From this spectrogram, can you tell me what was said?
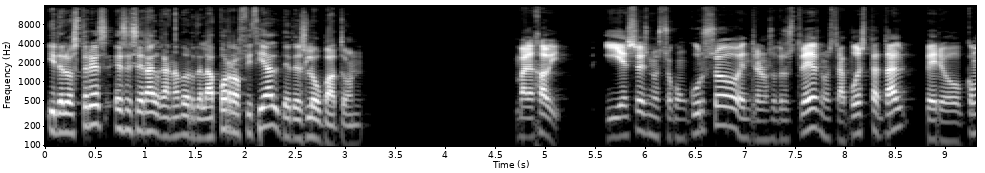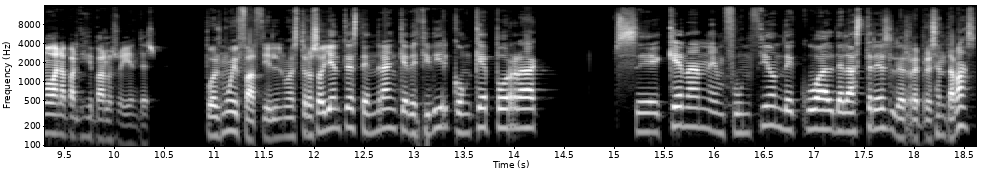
Y de los tres, ese será el ganador de la porra oficial de The Slow Button. Vale, Javi. Y ese es nuestro concurso entre nosotros tres, nuestra apuesta, tal. Pero, ¿cómo van a participar los oyentes? Pues muy fácil, nuestros oyentes tendrán que decidir con qué porra se quedan en función de cuál de las tres les representa más.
